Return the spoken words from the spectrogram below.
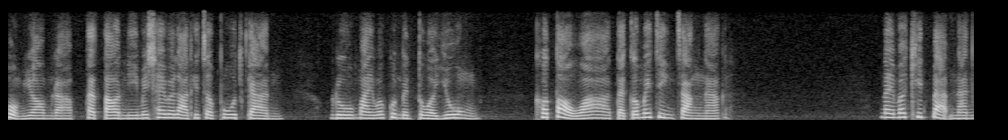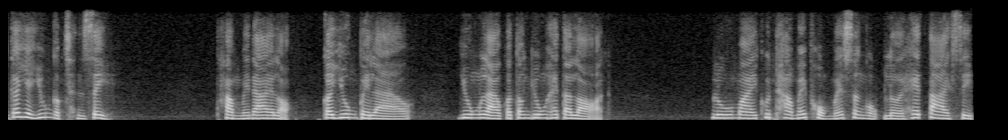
ผมยอมรับ แต่ตอนนี้ไม่ใช่เวลาที่จะพูดกัน รู้ไหมว่าคุณเป็นตัวยุ่ง เขาต่อว่าแต่ก็ไม่จริงจังนัก ในเมื่อคิดแบบนั้นก็อย่ายุ่งกับฉันสิทำไม่ได้หรอก ก็ยุ่งไปแล้ว ยุ่งแล้วก็ต้องยุ่งให้ตลอด รู้ไหมคุณทำให้ผมไม่สงบเลยให้ตายสิ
